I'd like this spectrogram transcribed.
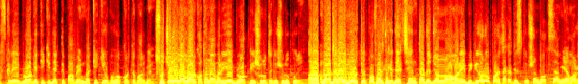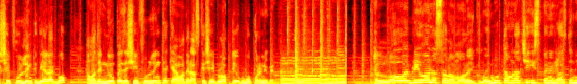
আজকের এই ব্লগে কি কি দেখতে পাবেন বা কি কি উপভোগ করতে পারবেন? সো চলুন আমরা আর কথা না বাড়িয়ে এই ব্লগটি শুরু থেকে শুরু করি। আর আপনারা যারা এই মুহূর্তে প্রোফাইল থেকে দেখছেন, তাদের জন্য আমার এই ভিডিওর উপরে থাকা ডিসক্রিপশন বক্সে আমি আমার সেই ফুল লিংক দিয়ে রাখব। আমাদের নিউ পেজে সেই ফুল লিঙ্ক থেকে আমাদের আজকে সেই ব্লগটি উপভোগ করে নেবেন। হ্যালো এভরিওয়ান আসসালামু আলাইকুম। এই মুহূর্তে আমরা আছি স্পেনের রাজধানী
